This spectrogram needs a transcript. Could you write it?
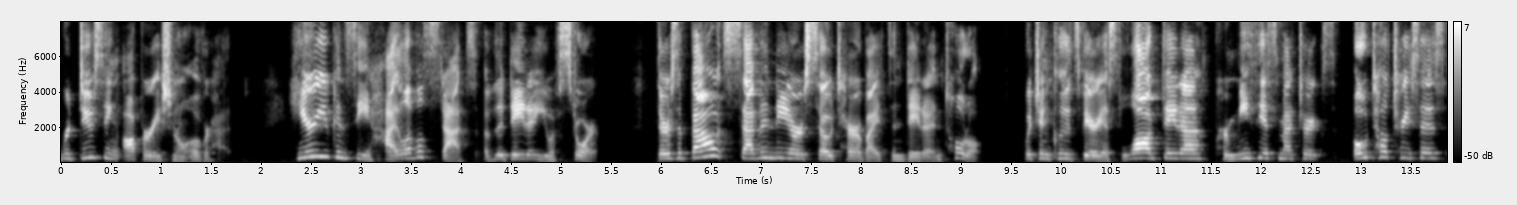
reducing operational overhead. Here you can see high level stats of the data you have stored. There's about 70 or so terabytes in data in total, which includes various log data, Prometheus metrics, OTel traces,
